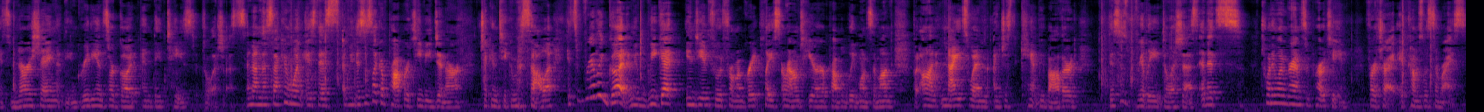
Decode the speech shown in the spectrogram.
It's nourishing, the ingredients are good, and they taste delicious. And then the second one is this, I mean, this is like a proper TV dinner chicken tikka masala. It's really good. I mean, we get Indian food from a great place around here probably once a month, but on nights when I just can't be bothered, this is really delicious. And it's 21 grams of protein for a tray. It comes with some rice.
